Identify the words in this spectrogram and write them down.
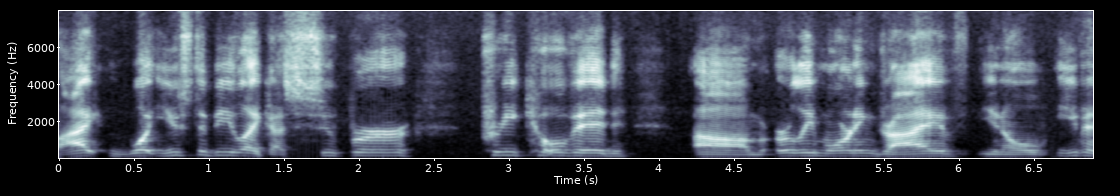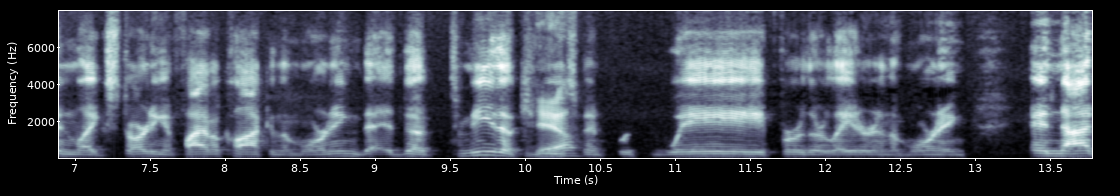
i what used to be like a super pre-covid um early morning drive you know even like starting at five o'clock in the morning the, the to me the commute's Yeah. been pushed way further later in the morning and not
